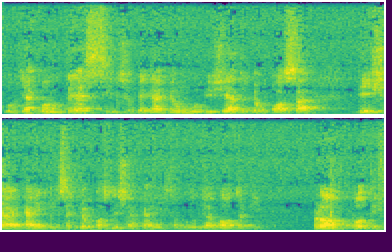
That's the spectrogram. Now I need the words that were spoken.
o que acontece. Deixa eu pegar aqui um objeto que eu possa deixar cair. Isso aqui eu posso deixar cair, só já volto aqui. Pronto, voltei.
